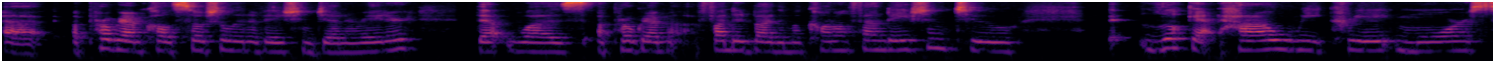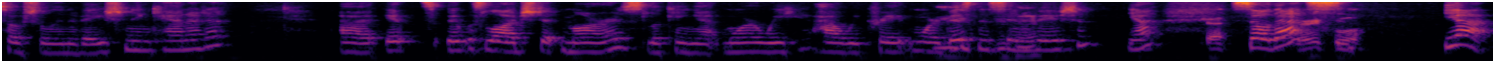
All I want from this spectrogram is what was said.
uh, a program called Social Innovation Generator, that was a program funded by the McConnell Foundation to look at how we create more social innovation in Canada. Uh, it, it was lodged at Mars, looking at more we how we create more mm-hmm. business mm-hmm. innovation. Yeah. Okay. So that's very cool. Yeah.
